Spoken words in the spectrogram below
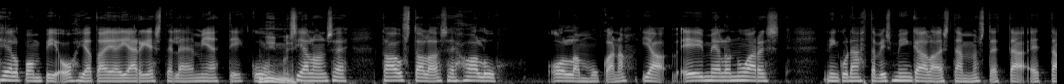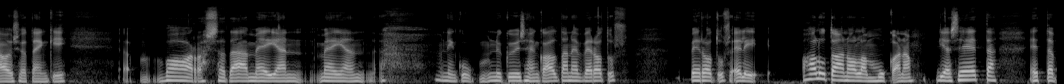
helpompi ohjata ja järjestellä ja miettiä, kun niin, niin. siellä on se taustalla se halu olla mukana. Ja ei meillä ole nuorista niin nähtävissä minkäänlaista tämmöistä, että, että olisi jotenkin vaarassa tämä meidän, meidän niin kuin nykyisen kaltainen verotus, verotus. Eli halutaan olla mukana. Ja se, että, että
